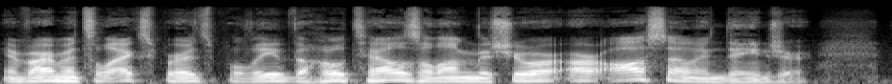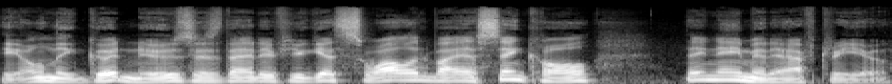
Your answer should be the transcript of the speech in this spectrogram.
Environmental experts believe the hotels along the shore are also in danger. The only good news is that if you get swallowed by a sinkhole, they name it after you.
